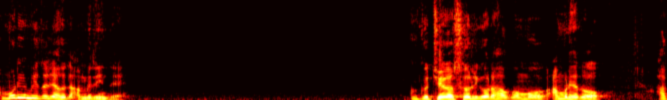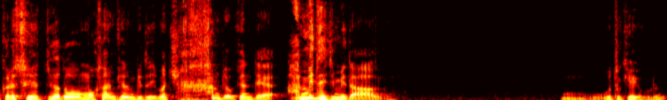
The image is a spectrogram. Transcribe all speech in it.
아무리 믿으려고 해도 안 믿는데 그, 그 제가 설교를 하고 뭐 아무리 해도 아, 그래서 저도 목사님처럼 믿어지면 참 좋겠는데 안 믿어집니다. 음, 어떻게 해요, 그걸?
